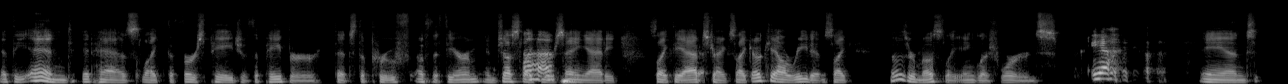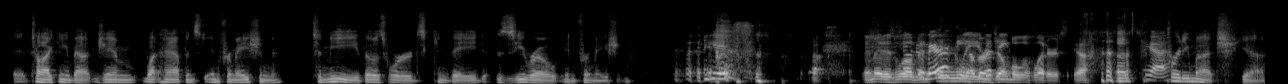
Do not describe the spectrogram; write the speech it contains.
at the end it has like the first page of the paper that's the proof of the theorem and just like you Uh-huh. were saying addie it's like the abstract's like okay i'll read it it's like those are mostly english words Yeah. and uh, talking about Jim, what happens to information. To me, those words conveyed zero information. Yes. They may as well have been any other that the- jumble of letters. Yeah. That's Yeah. pretty much, yeah.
